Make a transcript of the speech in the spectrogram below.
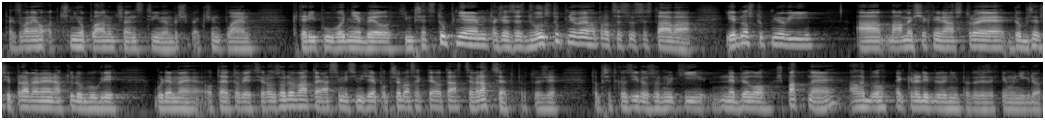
takzvaného akčního plánu členství, Membership Action Plan, který původně byl tím předstupněm, takže ze dvoustupňového procesu se stává jednostupňový a máme všechny nástroje dobře připravené na tu dobu, kdy budeme o této věci rozhodovat a já si myslím, že je potřeba se k té otázce vracet, protože to předchozí rozhodnutí nebylo špatné, ale bylo nekredibilní, protože se k němu nikdo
